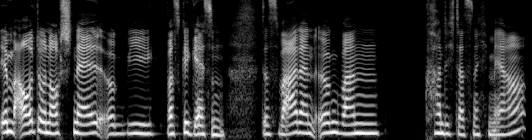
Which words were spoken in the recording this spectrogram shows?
im Auto noch schnell irgendwie was gegessen. Das war dann irgendwann konnte ich das nicht mehr.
